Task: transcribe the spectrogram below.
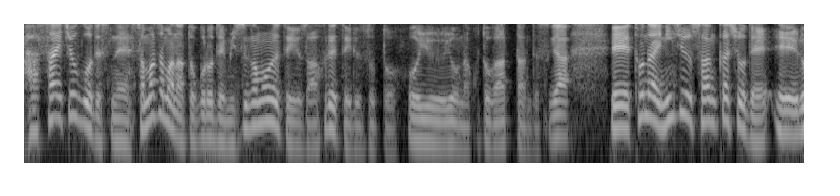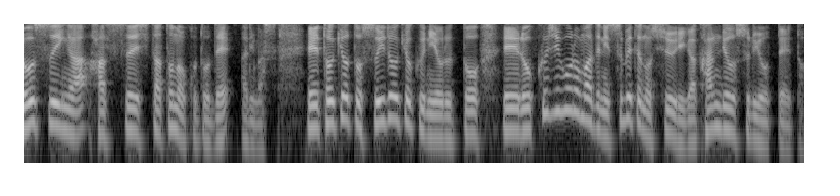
発災直後ですね、様々なところで水が漏れているぞ、溢れているぞというようなことがあったんですが、えー、都内23カ所で、えー、漏水が発生したとのことであります。えー、東京都水道局によると、えー、6時頃までに全ての修理が完了する予定と。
